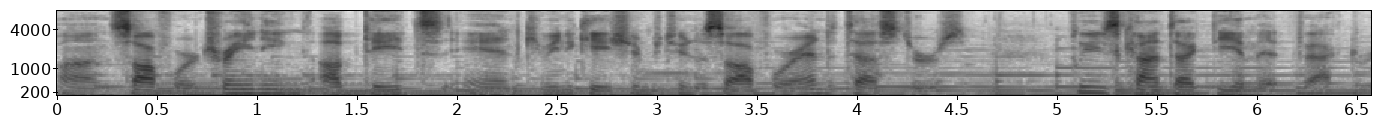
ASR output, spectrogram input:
on software training, updates, and communication between the software and the testers, please contact the Emit Factory.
